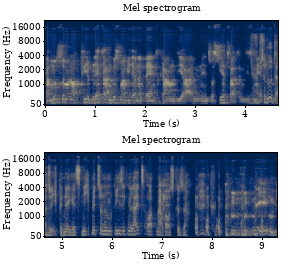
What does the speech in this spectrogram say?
da musste man auch viel blättern, bis mal wieder eine Band kam, die einen interessiert hat in diesem ja, Absolut, also ich bin ja jetzt nicht mit so einem riesigen Leitsordner rausgesagt. Eben,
